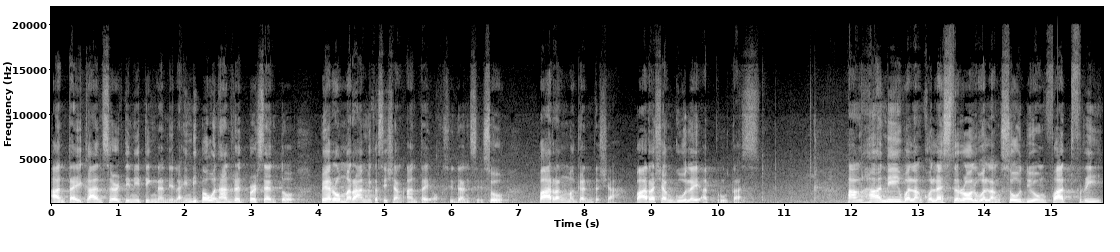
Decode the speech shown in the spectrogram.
anti-cancer, tinitingnan nila. Hindi pa 100% to, pero marami kasi siyang antioxidants. Eh. So, parang maganda siya. Para siyang gulay at prutas. Ang honey, walang cholesterol, walang sodium, fat-free.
